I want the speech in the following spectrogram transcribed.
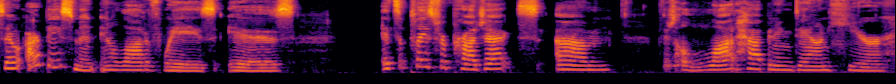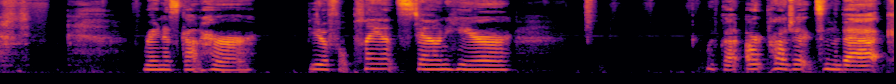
So our basement, in a lot of ways, is it's a place for projects. Um, there's a lot happening down here. Raina's got her beautiful plants down here. We've got art projects in the back.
